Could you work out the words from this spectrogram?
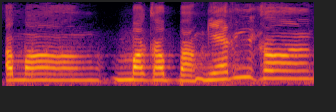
amang makapangyarihan.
